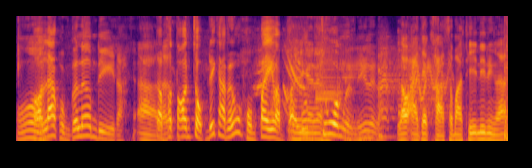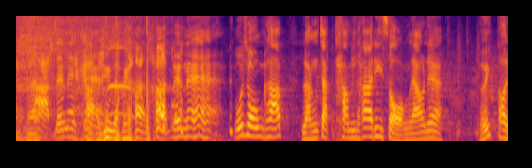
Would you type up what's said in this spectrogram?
โอ้ตอนแรกผมก็เริ่มดีนะอ่าแต่พอตอนจบได้กลายเป็นว่าผมไปแบบไปยังไงนะจ้วงแบบนี้เลยนะ เราอาจจะขาดสมาธินิดนึงแล้วนะขาดแน่ๆขาดแล้วขาดขาดแน่ๆคุณผู้ชมครับ หลังจากทำท่าที่ 2 แล้วเนี่ย เฮ้ยตอน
